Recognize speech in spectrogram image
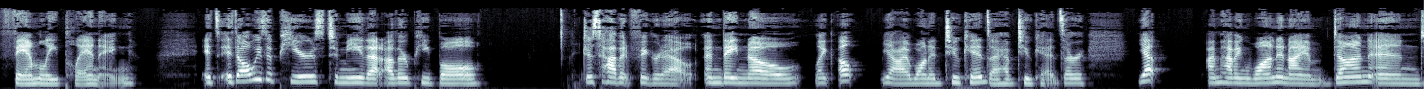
family planning. It's it always appears to me that other people just have it figured out and they know like oh yeah i wanted two kids i have two kids. Or yep i'm having one and i am done and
